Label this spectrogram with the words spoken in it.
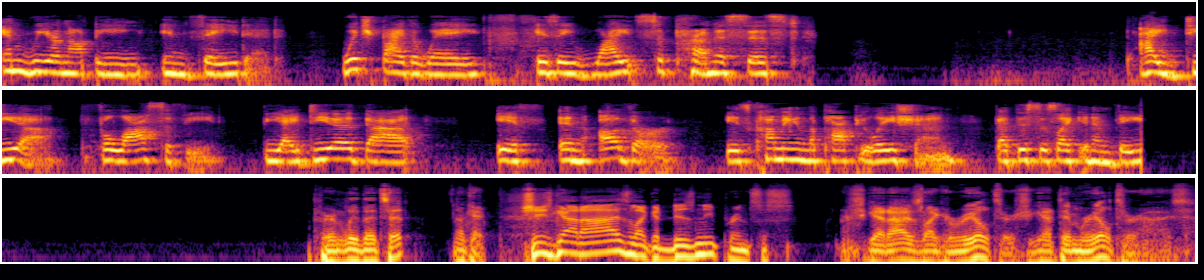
and we are not being invaded, which by the way is a white supremacist idea, philosophy, the idea that if an other is coming in the population, that this is like an invasion. Apparently that's it. Okay. She's got eyes like a Disney princess. She got eyes like a realtor. She got them realtor eyes.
